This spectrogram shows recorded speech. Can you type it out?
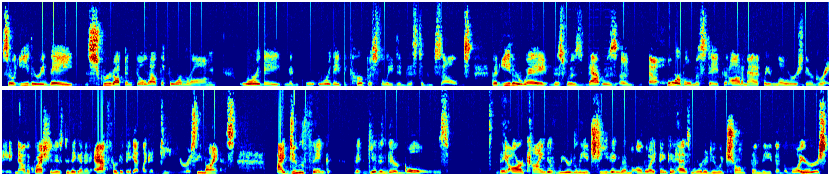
So either they screwed up and filled out the form wrong, or they or they purposefully did this to themselves. But either way, this was that was a, a horrible mistake that automatically lowers their grade. Now the question is, do they get an F or do they get like a D or a C minus? I do think that given their goals, they are kind of weirdly achieving them. Although I think it has more to do with Trump than the than the lawyers.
